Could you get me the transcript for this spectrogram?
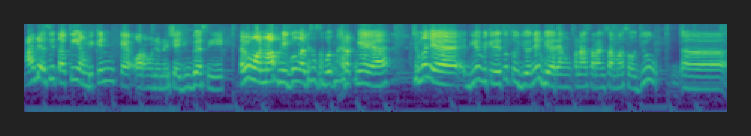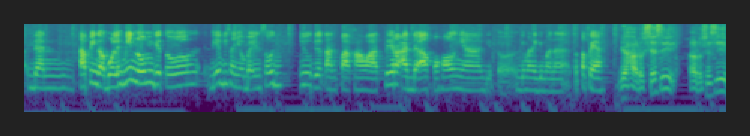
Ada sih tapi yang bikin kayak orang Indonesia juga sih. Tapi mohon maaf nih gue nggak bisa sebut mereknya ya. Cuman ya dia bikin itu tujuannya biar yang penasaran sama soju eh, dan tapi nggak boleh minum gitu. Dia bisa nyobain soju gitu tanpa khawatir ada alkoholnya gitu. Gimana gimana? Tetap ya. Ya harusnya sih, harusnya sih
